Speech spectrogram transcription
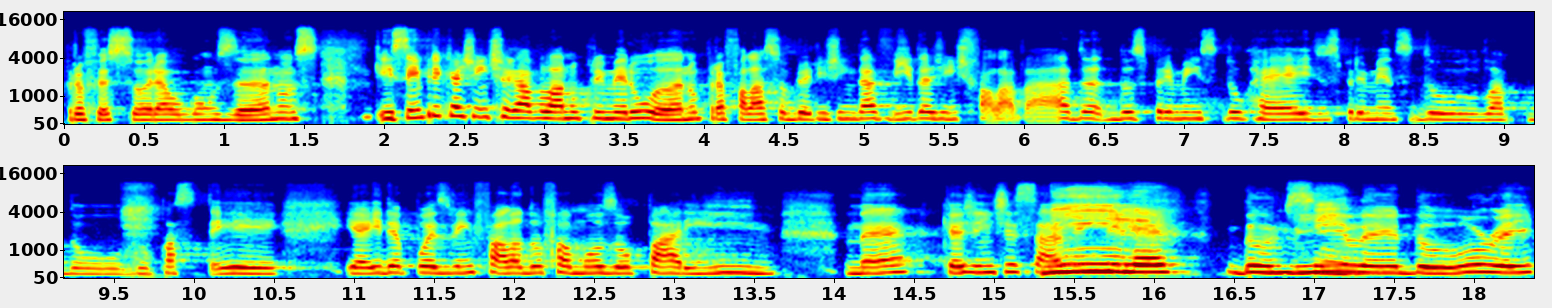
professora há alguns anos, e sempre que a gente chegava lá no primeiro ano para falar sobre a origem da vida, a gente falava ah, dos experimentos do Rey, dos experimentos do, do, do Pasteur, e aí depois vem fala do famoso oparim, né? Que a gente sabe Miller. Que, do Miller, Sim. do Urey.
